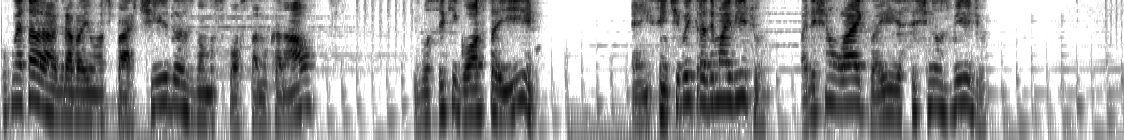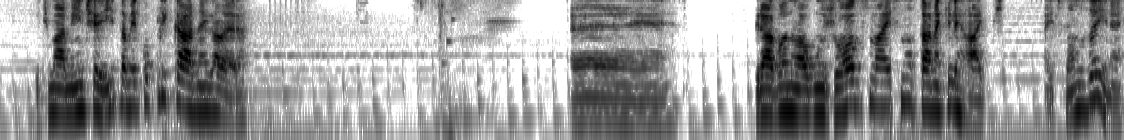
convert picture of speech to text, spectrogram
Vou começar a gravar aí umas partidas, vamos postar no canal. E você que gosta aí, é, incentiva aí trazer mais vídeo. Vai deixando um like, vai assistindo os vídeos. Ultimamente aí tá meio complicado, né, galera? É gravando alguns jogos, mas não tá naquele hype. Mas vamos aí, né?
